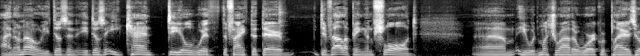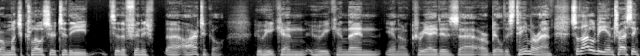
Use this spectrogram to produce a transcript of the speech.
I don't know. He doesn't. He doesn't. He can't deal with the fact that they're developing and flawed. Um, he would much rather work with players who are much closer to the to the finished uh, article, who he can who he can then you know create his uh, or build his team around. So that'll be interesting.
